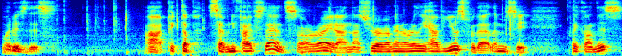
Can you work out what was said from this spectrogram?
What is this? Ah, I picked up 75 cents. All right, I'm not sure if I'm going to really have use for that. Let me see. Click on this.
